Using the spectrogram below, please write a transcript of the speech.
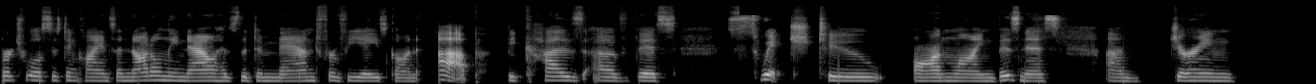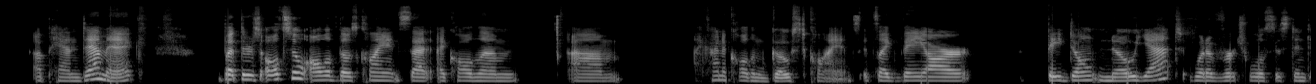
virtual assistant clients and not only now has the demand for VAs gone up because of this switch to online business um, during a pandemic. But there's also all of those clients that i call them um, i kind of call them ghost clients. It's like they are they don't know yet what a virtual assistant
